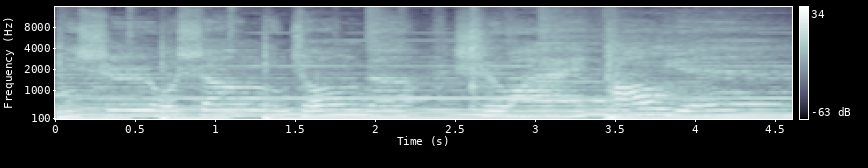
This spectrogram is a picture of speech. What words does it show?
你是我生命中的世外桃源。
